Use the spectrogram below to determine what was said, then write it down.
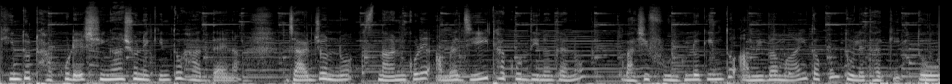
কিন্তু ঠাকুরের সিংহাসনে কিন্তু হাত দেয় না। যার জন্য স্নান করে আমরা যেই ঠাকুর দিই না কেন বাসি ফুলগুলো কিন্তু আমি বা মাই তখন তুলে থাকি। তো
